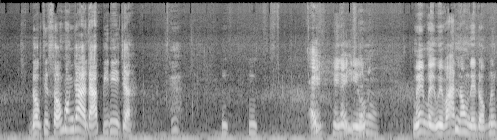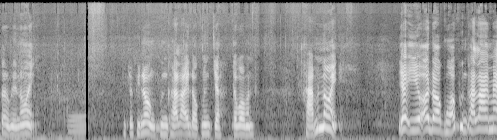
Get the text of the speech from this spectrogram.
ๆดอกที่สองของยาดาปีนี้จ้ะไอ้ให้ยายอิ๋วตัวหนึ่ง ไม่ไม่ไม่ว่านน้องได้ดอกหนึงแต่ดอกน้อยๆจ้ะพี่น้องพึ่งขาลายดอกหนึงจ้ะแต่ว่ามันขามันน้อยยายอิ๋วเอาดอกหัวพึ่งขาลายแม่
